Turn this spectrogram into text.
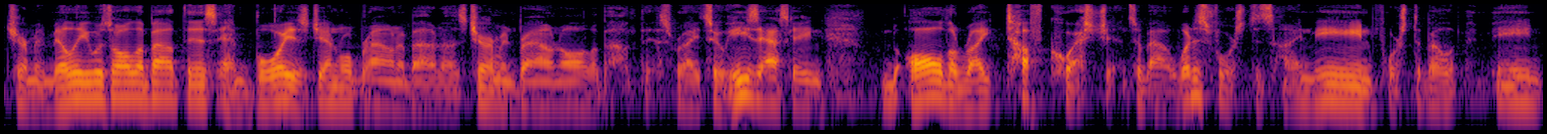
Chairman Milley was all about this, and boy is General Brown about us, Chairman Brown all about this, right? So he's asking all the right tough questions about what does force design mean, force development mean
